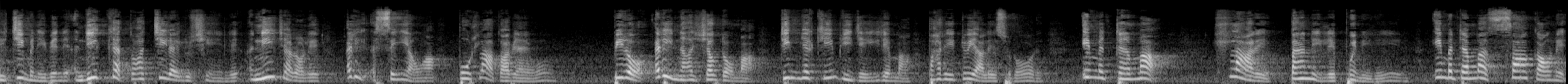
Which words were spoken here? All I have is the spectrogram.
နေကြည့်မနေဘဲနဲ့အနီးကပ်သွားကြည့်လိုက်လို့ရှိရင်လေအနီးကြတော့လေအဲ့ဒီအစိမ့်ရောင်ကပိုလှသွားပြန်ရောပြီးတော့အဲ့ဒီနားရောက်တော့မှဒီမြက်ခင်းပြင်ကြီးကြီးထဲမှာဘာတွေတွေ့ရလဲဆိုတော့တဲ့အင်မတန်မှလှတယ်ပန်းတွေလည်းပွင့်နေတယ်တဲ့အင်မတန်မှစားကောင်းတဲ့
